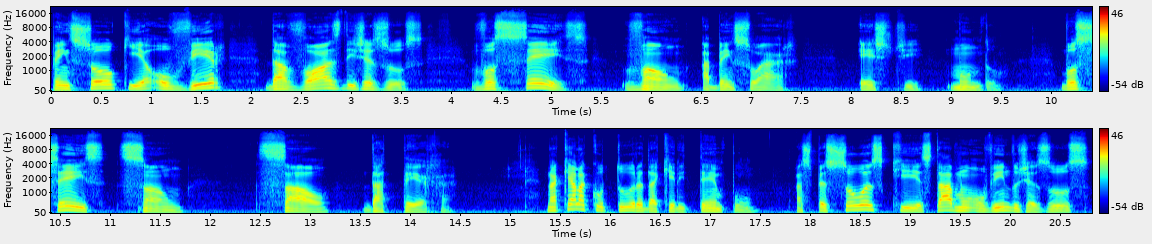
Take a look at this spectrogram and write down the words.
pensou que ia ouvir da voz de Jesus. Vocês vão abençoar este mundo. Vocês são sal da terra. Naquela cultura daquele tempo, as pessoas que estavam ouvindo Jesus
